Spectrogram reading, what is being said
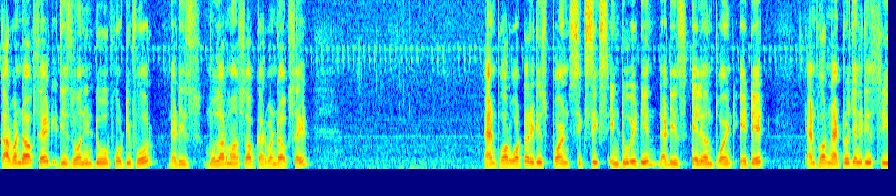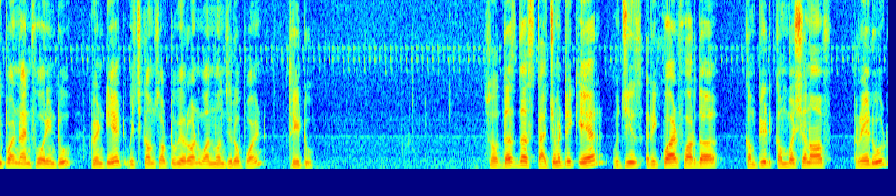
carbon dioxide it is 1 into 44 that is molar mass of carbon dioxide and for water it is 0.66 into 18 that is 11.88 and for nitrogen it is 3.94 into 28 which comes out to be around 110.32. So, thus the stoichiometric air which is required for the complete combustion of redwood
